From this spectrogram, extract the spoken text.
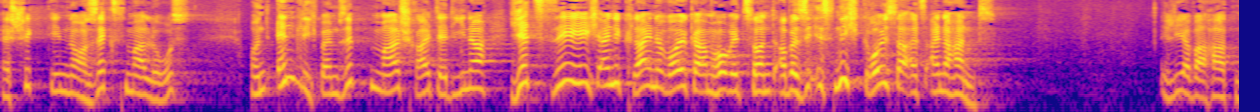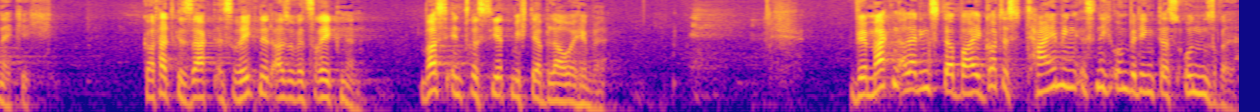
Er schickt ihn noch sechsmal los und endlich beim siebten Mal schreit der Diener, jetzt sehe ich eine kleine Wolke am Horizont, aber sie ist nicht größer als eine Hand. Elia war hartnäckig. Gott hat gesagt, es regnet, also wird es regnen. Was interessiert mich der blaue Himmel? Wir merken allerdings dabei, Gottes Timing ist nicht unbedingt das unsere.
